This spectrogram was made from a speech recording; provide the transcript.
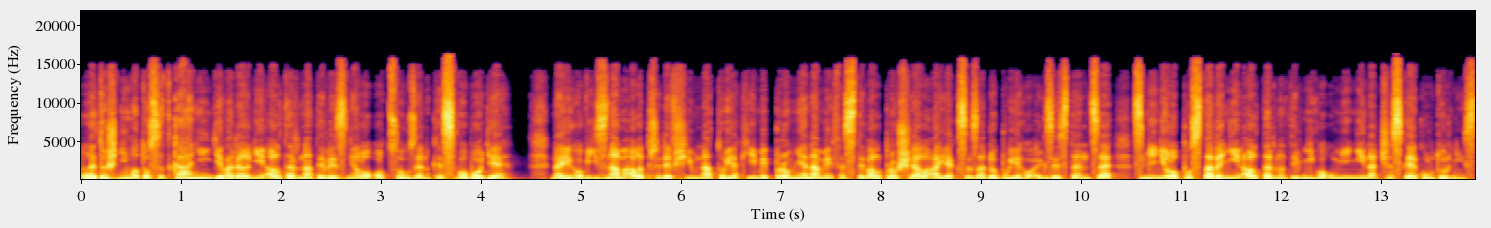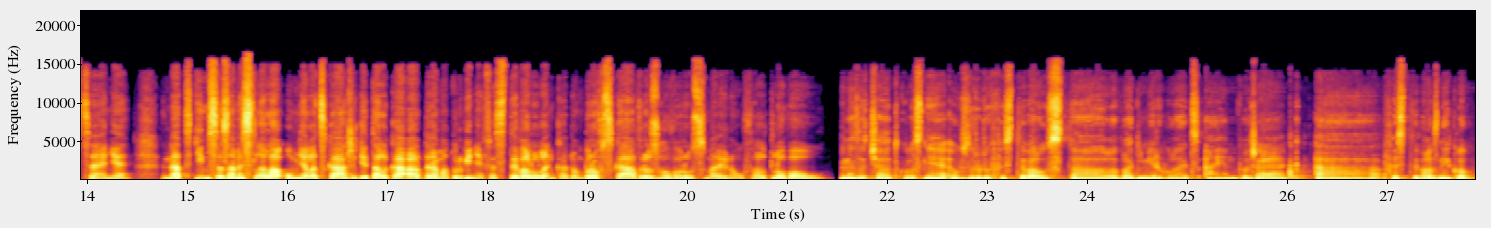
Letošní moto setkání divadelní alternativy znělo odsouzen ke svobodě. Na jeho význam, ale především na to, jakými proměnami festival prošel a jak se za dobu jeho existence změnilo postavení alternativního umění na české kulturní scéně, nad tím se zamyslela umělecká ředitelka a dramaturgině festivalu Lenka Dombrovská v rozhovoru s Marinou Feltlovou. Na začátku vlastně u zrodu festivalu stál Vladimír Hulec a Jan Bořák a festival vznikl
